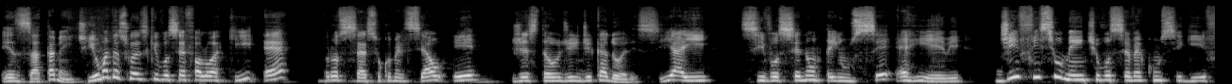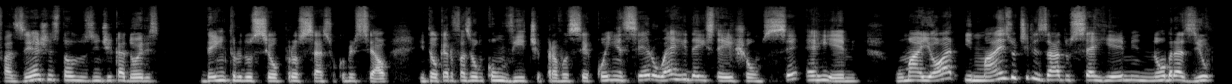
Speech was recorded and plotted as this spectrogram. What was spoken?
Exatamente. E uma das coisas que você falou aqui é processo comercial e gestão de indicadores. E aí, se você não tem um CRM, dificilmente você vai conseguir fazer a gestão dos indicadores dentro do seu processo comercial. Então eu quero fazer um convite para você conhecer o RD Station CRM, o maior e mais utilizado CRM no Brasil,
